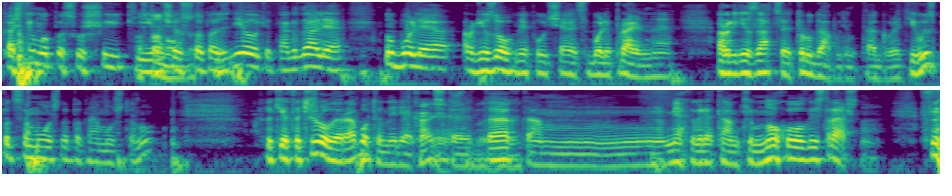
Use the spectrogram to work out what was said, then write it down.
костюмы посушить, и значит, что-то сделать и так далее. Ну, более организованная получается, более правильная организация труда, будем так говорить. И выспаться можно, потому что, ну, какие-то тяжелые работы нырять. Конечно, да, так, да. там, мягко говоря, там темно, холодно и страшно.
